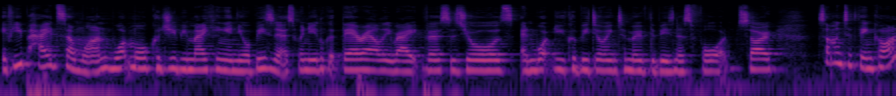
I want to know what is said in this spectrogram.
If you paid someone, what more could you be making in your business when you look at their hourly rate versus yours and what you could be doing to move the business forward? So, something to think on.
